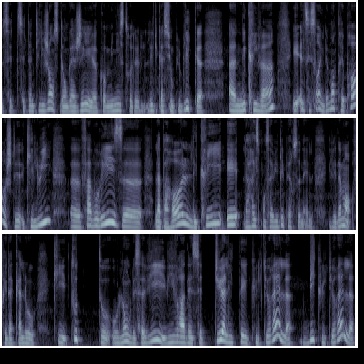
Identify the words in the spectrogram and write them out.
cette intelligence d'engager comme ministre de l'éducation publique un écrivain et elle se sent évidemment très proche, de, qui lui euh, favorise euh, la parole, l'écrit et la responsabilité personnelle. Évidemment, Frida Kahlo, qui tout au, long de sa vie vivra dans cette dualité culturelle, biculturelle,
